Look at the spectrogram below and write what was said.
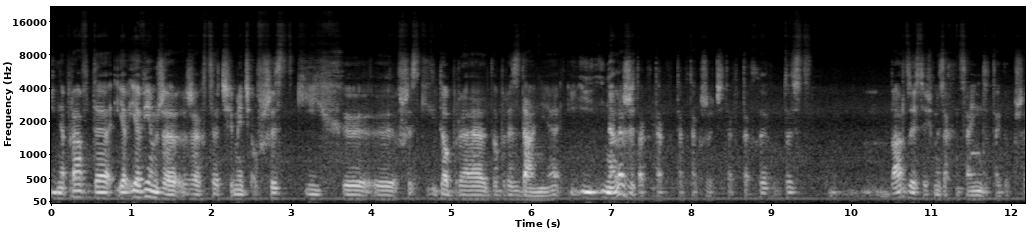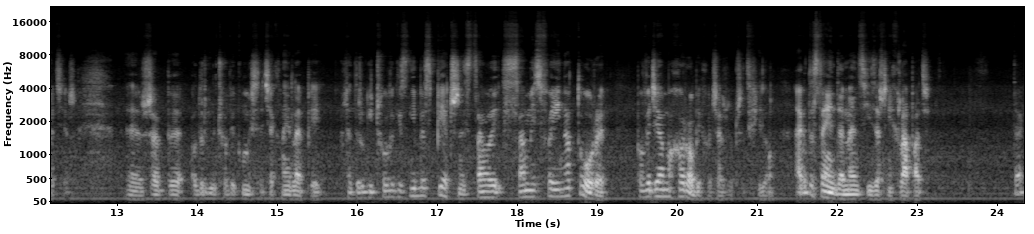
I naprawdę, ja, ja wiem, że, że chcecie mieć o wszystkich, yy, wszystkich dobre, dobre zdanie i, i, i należy tak, tak, tak, tak żyć. Tak, tak, to jest, bardzo jesteśmy zachęcani do tego przecież, yy, żeby o drugim człowieku myśleć jak najlepiej. Ale drugi człowiek jest niebezpieczny z, całej, z samej swojej natury. Powiedziałem o chorobie chociażby przed chwilą. A jak dostanie demencji i zacznie chlapać? Tak?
